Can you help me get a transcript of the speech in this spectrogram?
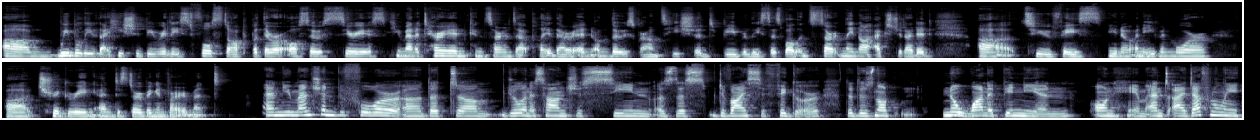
Um, we believe that he should be released full stop, but there are also serious humanitarian concerns at play there. And on those grounds, he should be released as well, and certainly not extradited uh, to face, you know, an even more uh, triggering and disturbing environment. And you mentioned before uh, that um, Julian Assange is seen as this divisive figure, that there's not no one opinion on him. And I definitely,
